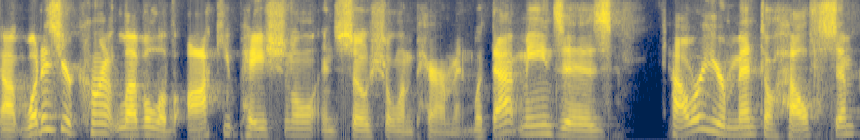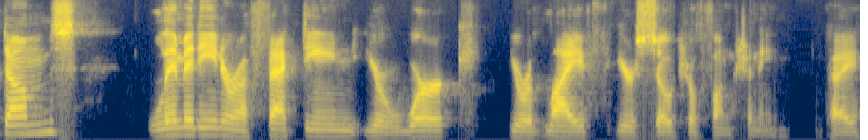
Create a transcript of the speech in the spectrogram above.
uh, what is your current level of occupational and social impairment? What that means is how are your mental health symptoms limiting or affecting your work, your life, your social functioning? Okay.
